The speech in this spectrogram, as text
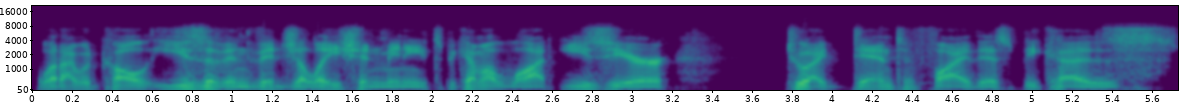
what I would call ease of invigilation, meaning it's become a lot easier to identify this because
